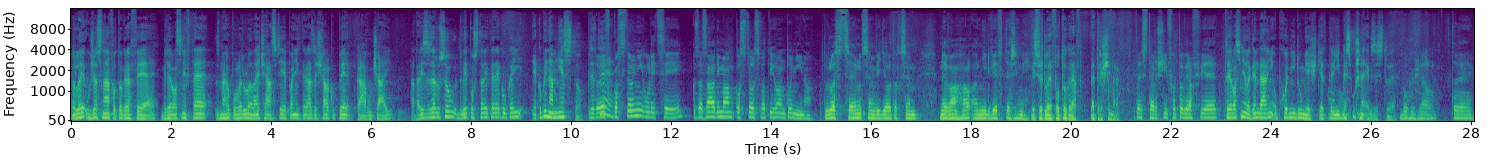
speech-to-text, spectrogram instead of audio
Tohle je úžasná fotografie, kde vlastně v té z mého pohledu levé části je paní, která ze šálku pije kávu, čaj. A tady zezadu jsou dvě postavy, které koukají jakoby na město. Kde To je v Kostelní ulici. Za zády mám kostel svatého Antonína. Tuhle scénu jsem viděl, tak jsem neváhal ani dvě vteřiny. Vysvětluje fotograf Petr Šimr. To je starší fotografie, To je vlastně legendární obchodní dům ještě, který dnes už neexistuje. bohužel. To je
